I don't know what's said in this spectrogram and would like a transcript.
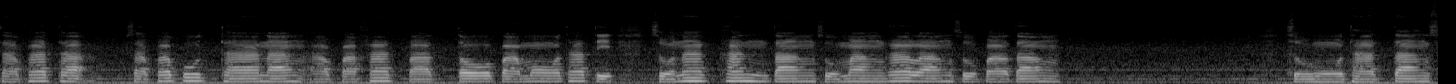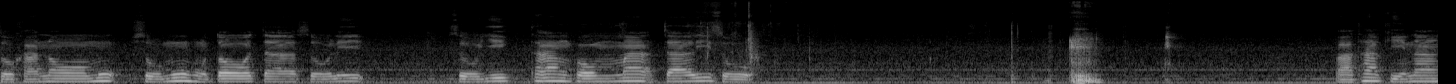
สัพพะทะ สัพพะพุทธานังอปะคัตปัตโตปะโมทติ สุนักขันตัง สุมังคลัง สุปาตัง สุหูทัตตัง สุขโนมุ สุมุหุโตจะสุริ สุยิกทังพรหมจาริสุ ปาทาขีนัง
